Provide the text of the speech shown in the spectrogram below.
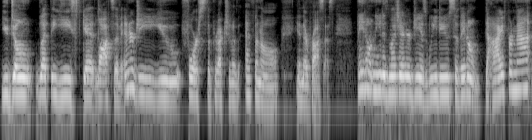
you don't let the yeast get lots of energy. You force the production of ethanol in their process. They don't need as much energy as we do, so they don't die from that.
